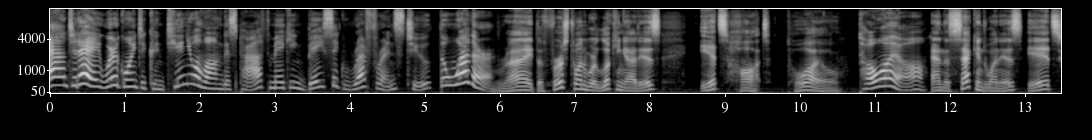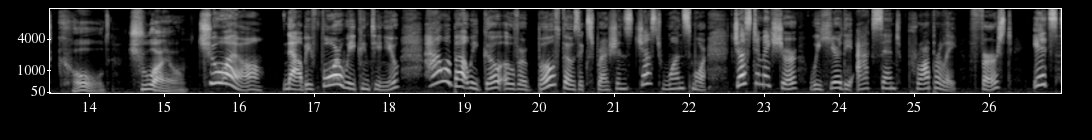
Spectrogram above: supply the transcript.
And today we're going to continue along this path making basic reference to the weather. Right. The first one we're looking at is it's hot. 더워요. 더워요. And the second one is it's cold. 추워요. 추워요. Now, before we continue, how about we go over both those expressions just once more, just to make sure we hear the accent properly. First, it's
